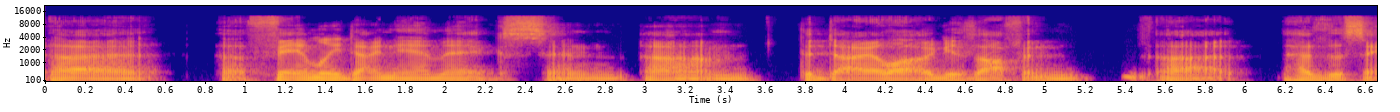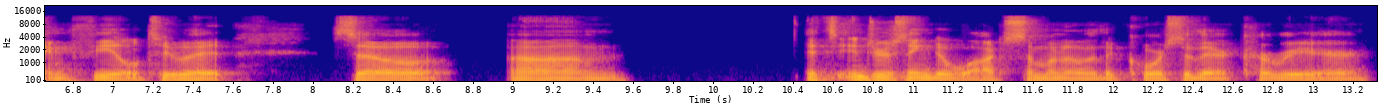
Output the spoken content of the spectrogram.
uh, uh, family dynamics and um, the dialogue is often uh, has the same feel to it. So um, it's interesting to watch someone over the course of their career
